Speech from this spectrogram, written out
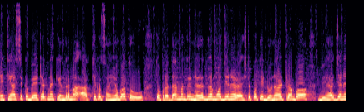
ઐતિહાસિક બેઠકના કેન્દ્રમાં આર્થિક સહયોગ હતો. તો પ્રધાનમંત્રી નરેન્દ્ર મોદી અને રાષ્ટ્રપતિ ડોનાલ્ડ ટ્રમ્પ બે હજાર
